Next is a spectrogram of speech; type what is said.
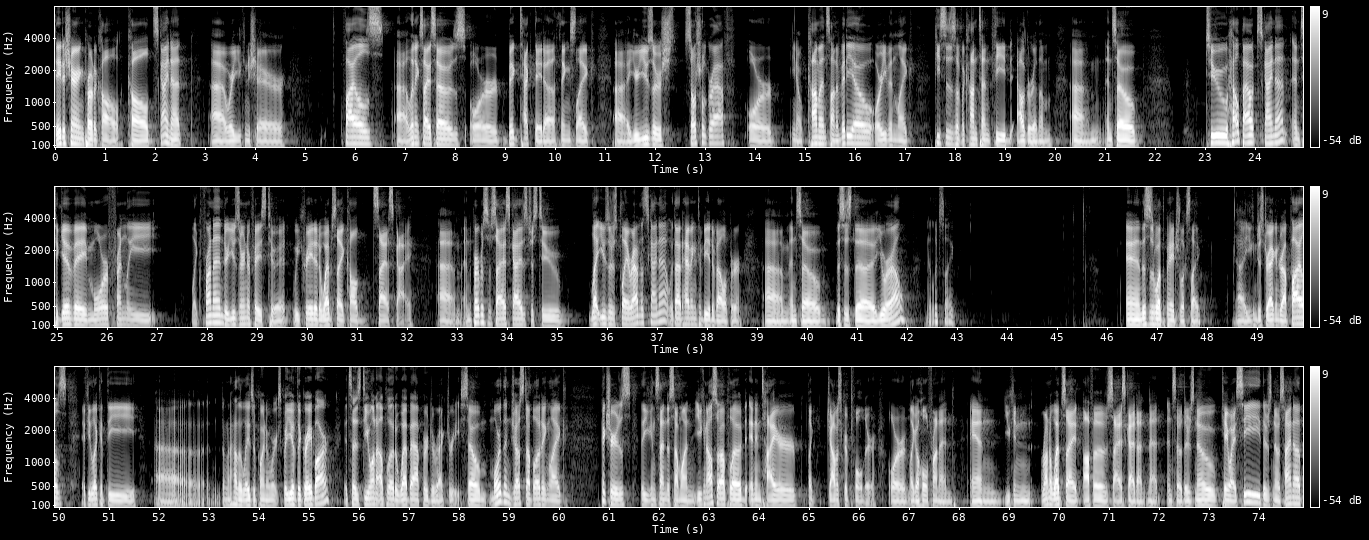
data sharing protocol called Skynet, uh, where you can share files, uh, Linux ISOs, or big tech data, things like uh, your user's social graph, or you know comments on a video, or even like pieces of a content feed algorithm. Um, and so to help out Skynet and to give a more friendly like front end or user interface to it, we created a website called SiaSky. Um, and the purpose of SiaSky is just to let users play around with Skynet without having to be a developer. Um, and so this is the URL, it looks like. And this is what the page looks like. Uh, you can just drag and drop files. If you look at the uh, don't know how the laser pointer works, but you have the gray bar. It says, do you want to upload a web app or directory? So more than just uploading like pictures that you can send to someone, you can also upload an entire like JavaScript folder or like a whole front end. And you can run a website off of siasky.net. And so there's no KYC, there's no sign up.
